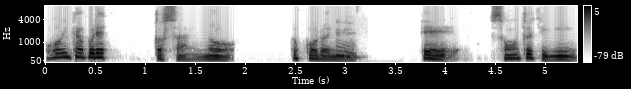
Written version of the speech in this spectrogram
オイダブレッドさんのところに行って、その時に、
